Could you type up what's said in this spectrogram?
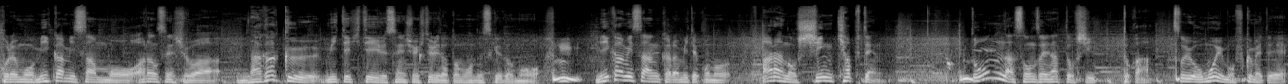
これも三上さんも荒野選手は長く見てきている選手の一人だと思うんですけども、うん、三上さんから見てこの荒野新キャプテンどんな存在になってほしいとかそういう思いも含めて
